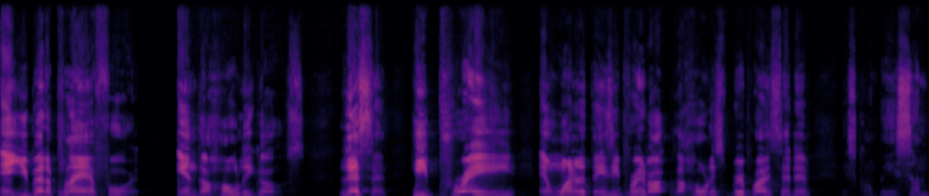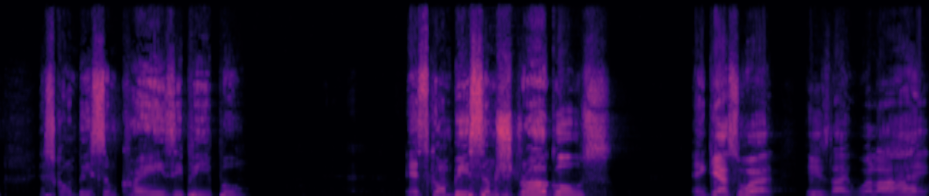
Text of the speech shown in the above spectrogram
And you better plan for it in the Holy Ghost. Listen, he prayed, and one of the things he prayed about, the Holy Spirit probably said to him, it's going to be some, it's going to be some crazy people. It's going to be some struggles. And guess what? He's like, well, all right.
